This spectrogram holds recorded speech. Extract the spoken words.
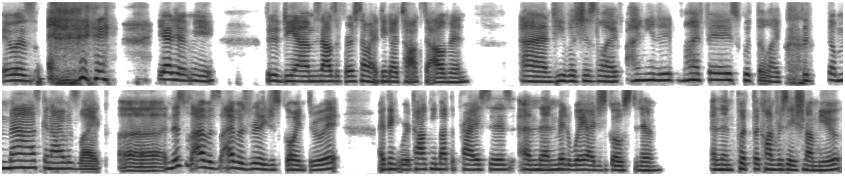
it was he had hit me through the DMs, and that was the first time I think I talked to Alvin. And he was just like, I needed my face with the like the, the mask. And I was like, uh, and this was I was I was really just going through it. I think we are talking about the prices, and then midway I just ghosted him and then put the conversation on mute.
